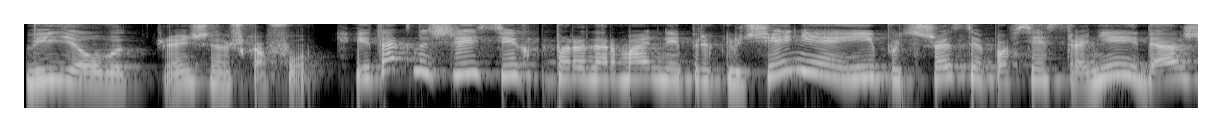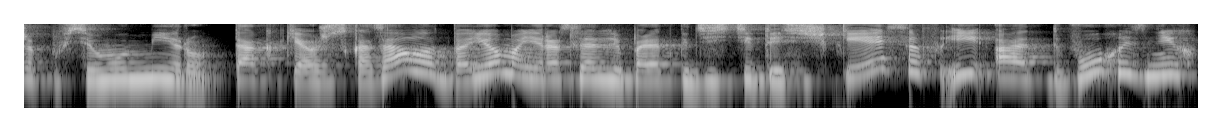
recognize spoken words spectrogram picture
видел вот женщину в шкафу. И так начались их паранормальные приключения и путешествия по всей стране и даже по всему миру. Так как я уже сказала, вдвоем они расследовали порядка 10 тысяч кейсов, и от двух из них,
